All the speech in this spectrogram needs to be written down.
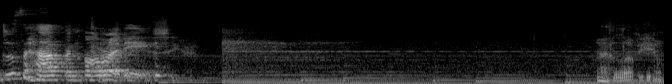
Just happened already. Secret. I love you.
